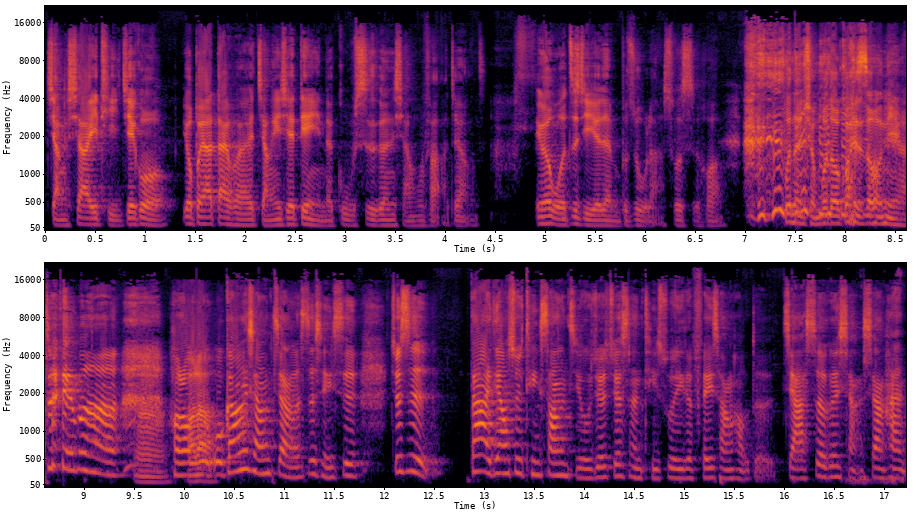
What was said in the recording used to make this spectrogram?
讲下一题，结果又被他带回来讲一些电影的故事跟想法，这样子，因为我自己也忍不住啦，说实话，不能全部都怪 Sonia，对嘛？嗯，好了，我刚刚想讲的事情是，就是大家一定要去听上一集，我觉得 Jason 提出了一个非常好的假设跟想象，和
